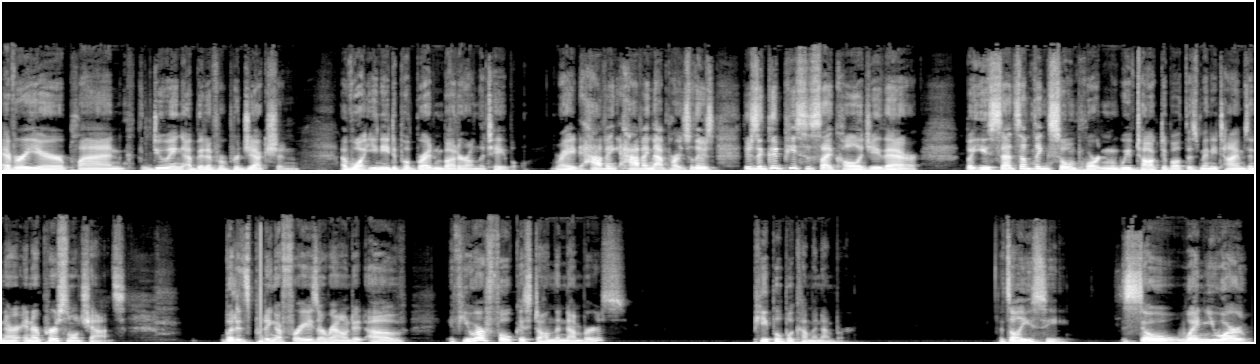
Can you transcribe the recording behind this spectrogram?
Every year plan doing a bit of a projection of what you need to put bread and butter on the table right? Having having that part. So there's there's a good piece of psychology there but you said something so important. We've talked about this many times in our in our personal chats but it's putting a phrase around it of if you are focused on the numbers people become a number. That's all you see. So when you are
